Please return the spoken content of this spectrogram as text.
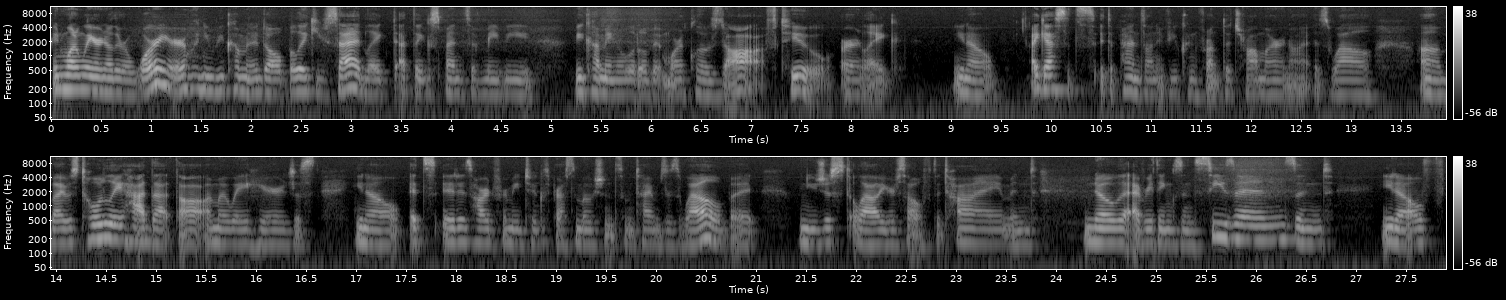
in one way or another a warrior when you become an adult. But like you said, like at the expense of maybe becoming a little bit more closed off too. Or like, you know, I guess it's it depends on if you confront the trauma or not as well. Um, but I was totally had that thought on my way here. Just you know, it's it is hard for me to express emotion sometimes as well. But when you just allow yourself the time and know that everything's in seasons and you know if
